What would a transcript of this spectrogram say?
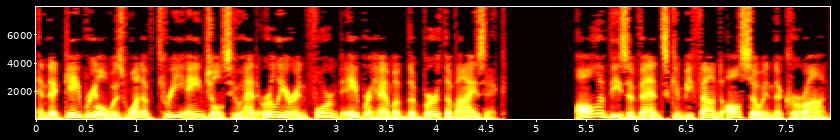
and that Gabriel was one of three angels who had earlier informed Abraham of the birth of Isaac. All of these events can be found also in the Quran.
